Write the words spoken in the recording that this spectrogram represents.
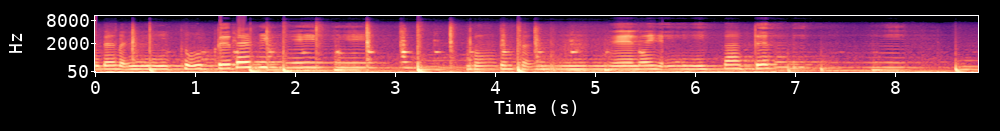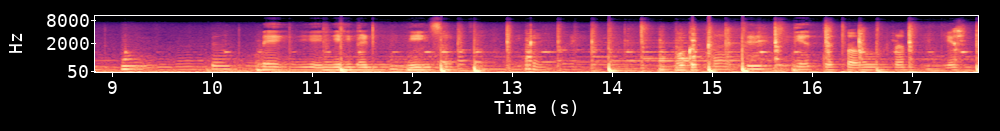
சை கூட்டுதடி வேலையை காட்டு முகக்காட்டு எந்த பௌரம் என்ன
